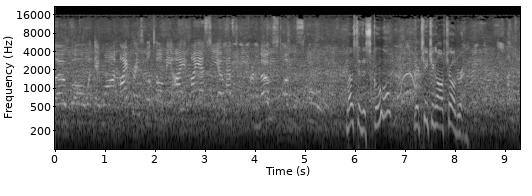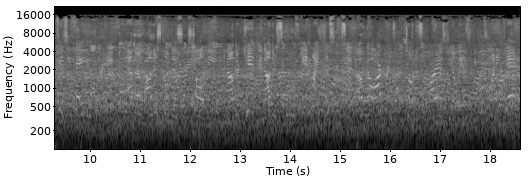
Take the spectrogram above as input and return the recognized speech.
local, what they want. My principal told me I, my SGO has to be for most of the school. Most of the school? You're teaching all children. I'm teaching other, other school districts told me, and other kids in other schools in my district said, oh no, our principal told us our SGO has to be 20 kids.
